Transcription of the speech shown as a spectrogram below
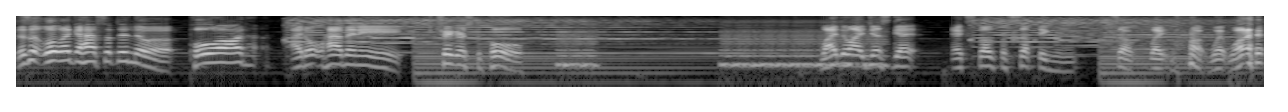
does it look like I have something to uh, pull on? I don't have any triggers to pull. Why don't I just get expelled for something. So wait, wait, what?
